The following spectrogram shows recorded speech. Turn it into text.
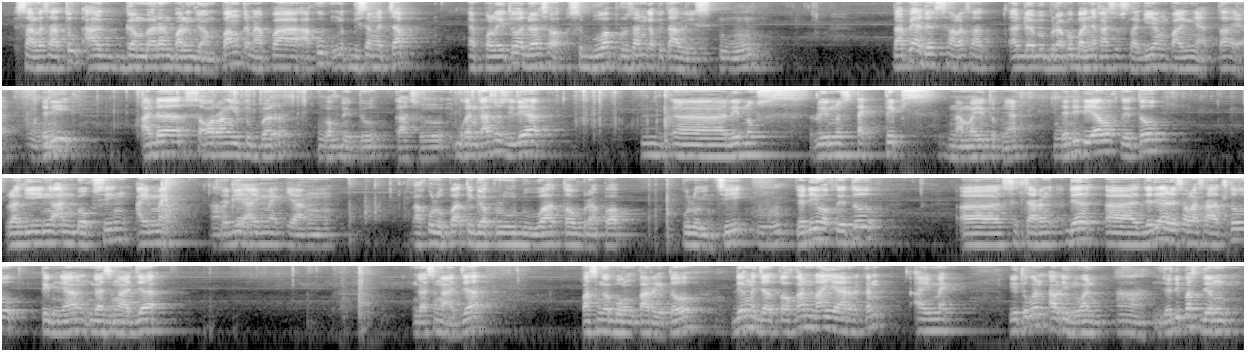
salah satu ah, gambaran paling gampang kenapa aku bisa ngecap Apple itu adalah so- sebuah perusahaan kapitalis. Hmm. Tapi ada salah satu ada beberapa banyak kasus lagi yang paling nyata ya. Jadi ada seorang youtuber waktu itu kasus bukan kasus sih dia eh, Linux Linux Tech Tips nama YouTube-nya. Jadi dia waktu itu lagi nge-unboxing iMac. Jadi iMac yang aku lupa 32 atau berapa puluh inci. Jadi waktu itu eh, secara dia eh, jadi ada salah satu timnya nggak sengaja nggak sengaja pas ngebongkar itu dia ngejatuhkan layar kan iMac itu kan all in one. Ah. Jadi pas dia ng-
